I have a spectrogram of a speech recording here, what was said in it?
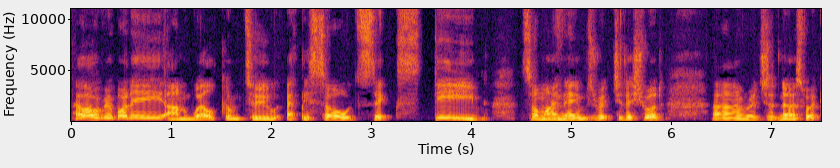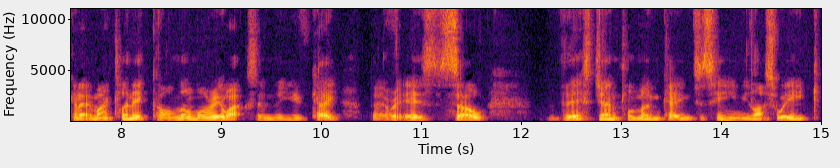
Hello, everybody, and welcome to episode 16. So, my name's Richard Ishwood. I'm a registered nurse working at my clinic called No More Earwax in the UK. There it is. So, this gentleman came to see me last week,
